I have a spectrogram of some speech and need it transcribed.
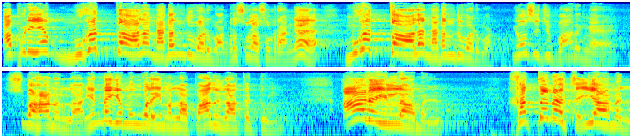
அப்படியே முகத்தால நடந்து வருவான். ரசூலா சொல்றாங்க முகத்தால நடந்து வருவான். யோசிச்சு பாருங்க. சுபஹானல்லா என்னையும் உங்களையும் அல்லாஹ் பாதுகாக்கட்டும். ஆடை இல்லாமல் ஹத்தனா செய்யாமல்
